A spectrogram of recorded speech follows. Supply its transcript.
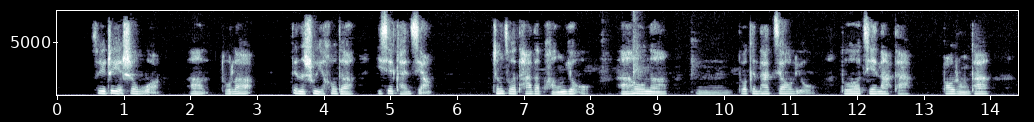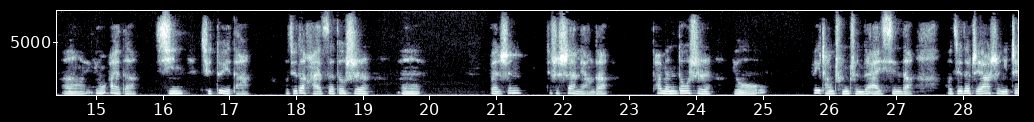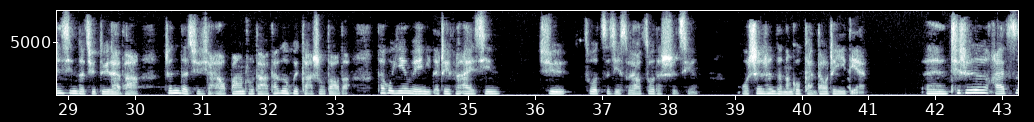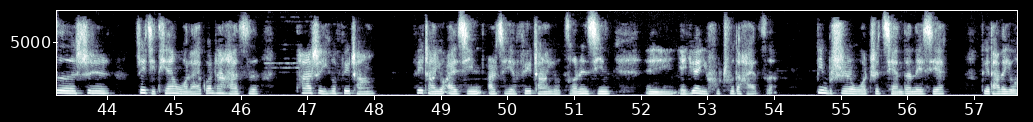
所以，这也是我啊。读了电子书以后的一些感想，争做他的朋友，然后呢，嗯，多跟他交流，多接纳他，包容他，嗯，用爱的心去对他。我觉得孩子都是，嗯，本身就是善良的，他们都是有非常纯纯的爱心的。我觉得只要是你真心的去对待他。真的去想要帮助他，他都会感受到的。他会因为你的这份爱心，去做自己所要做的事情。我深深的能够感到这一点。嗯，其实孩子是这几天我来观察孩子，他是一个非常非常有爱心，而且也非常有责任心，嗯，也愿意付出的孩子，并不是我之前的那些对他的有。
